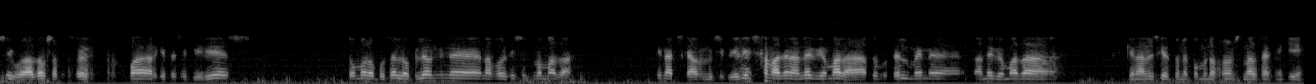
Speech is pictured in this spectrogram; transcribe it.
σίγουρα δόξα τω Θεώ. Έχω αρκετές εμπειρίες. Το μόνο που θέλω πλέον είναι να βοηθήσω την ομάδα. Τι να τις κάνουμε τις εμπειρίες, άμα δεν ανέβει η ομάδα. Αυτό που θέλουμε είναι να ανέβει η ομάδα και να βρίσκεται τον επόμενο χρόνο στην Αλφα Εθνική.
